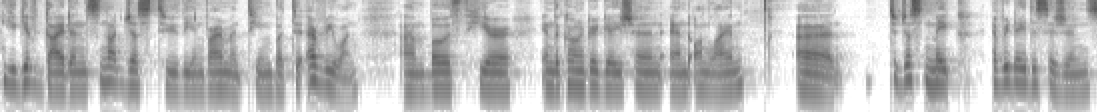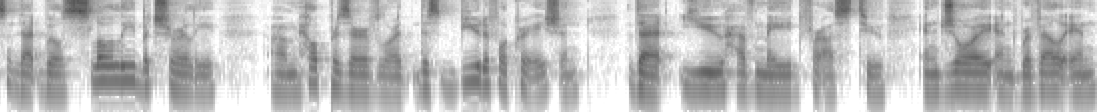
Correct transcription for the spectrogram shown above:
you give guidance not just to the environment team, but to everyone, um, both here in the congregation and online, uh, to just make everyday decisions that will slowly but surely um, help preserve, Lord, this beautiful creation that you have made for us to enjoy and revel in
